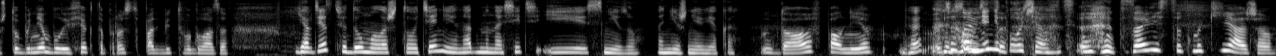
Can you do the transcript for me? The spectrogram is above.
чтобы не было эффекта просто подбитого глаза. Я в детстве думала, что тени надо наносить и снизу, на нижнее веко. Да, вполне. Да? Это зависит... У меня не получалось. Это зависит от макияжа.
